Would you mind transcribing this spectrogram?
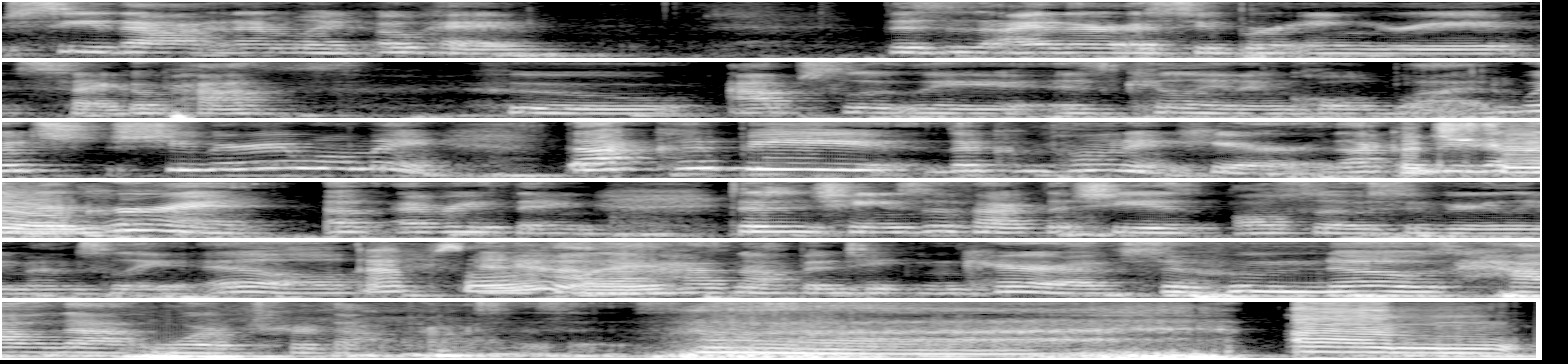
see that and I'm like, okay, this is either a super angry psychopath who absolutely is killing in cold blood, which she very well may. That could be the component here. That could It's be true. the undercurrent of everything. Doesn't change the fact that she is also severely mentally ill. And how that has not been taken care of. So who knows how that warped her thought processes. um,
